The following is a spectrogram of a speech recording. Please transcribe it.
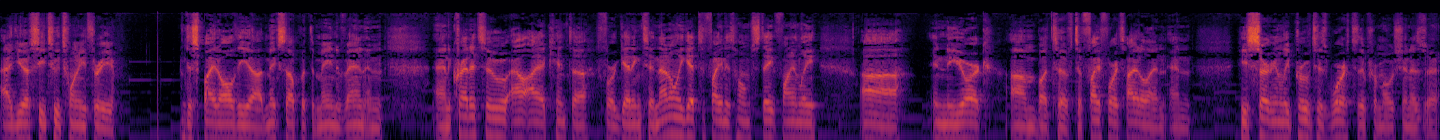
at UFC 223, despite all the uh, mix-up with the main event. And and credit to Al Iaquinta for getting to not only get to fight in his home state finally uh, in New York, um, but to to fight for a title and and he's certainly proved his worth to the promotion as a,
